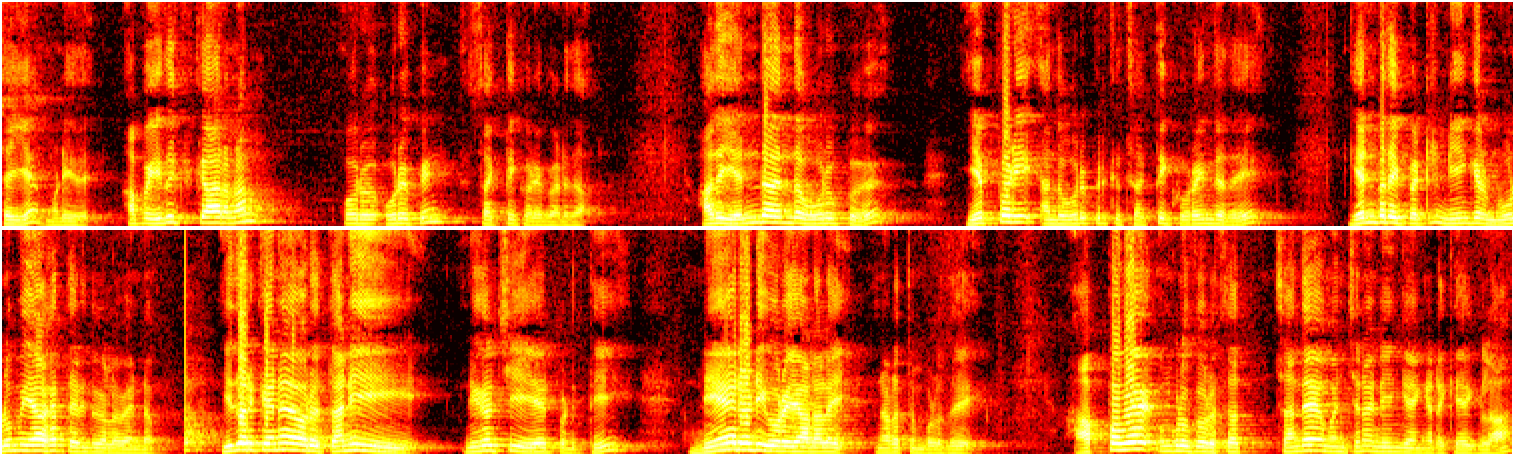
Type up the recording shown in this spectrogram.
செய்ய முடியுது. அப்போ இதுக்கு காரணம் ஒரு உறுப்பின் சக்தி குறைபாடு தான் அது எந்தெந்த உறுப்பு எப்படி அந்த உறுப்பிற்கு சக்தி குறைந்தது என்பதை பற்றி நீங்கள் முழுமையாக தெரிந்து கொள்ள வேண்டும். இதற்கென ஒரு தனி நிகழ்ச்சியை ஏற்படுத்தி நேரடி உரையாடலை நடத்தும் பொழுது அப்போவே உங்களுக்கு ஒரு சத் சந்தேகம் வந்துச்சுன்னா நீங்கள் என்கிட்ட கேட்கலாம்.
